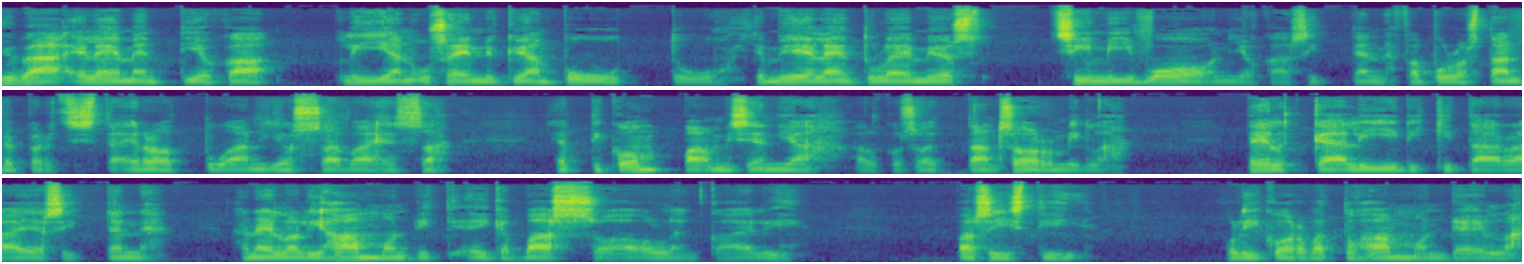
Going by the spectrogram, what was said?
hyvä elementti, joka liian usein nykyään puuttuu. Ja mieleen tulee myös Jimmy Vaughan, joka sitten Fabulous Thunderbirdsista erottuaan jossain vaiheessa – jätti komppaamisen ja alkoi soittaa sormilla pelkkää liidikitaraa ja sitten hänellä oli Hammondit eikä bassoa ollenkaan, eli basisti oli korvattu Hammondeilla,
